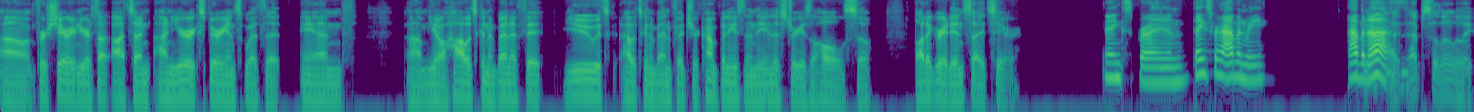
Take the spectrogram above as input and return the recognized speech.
um, for sharing your thoughts on, on your experience with it and, um, you know, how it's going to benefit you, it's how it's going to benefit your companies and the industry as a whole. So a lot of great insights here. Thanks, Brian. Thanks for having me having yeah, us. Absolutely.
